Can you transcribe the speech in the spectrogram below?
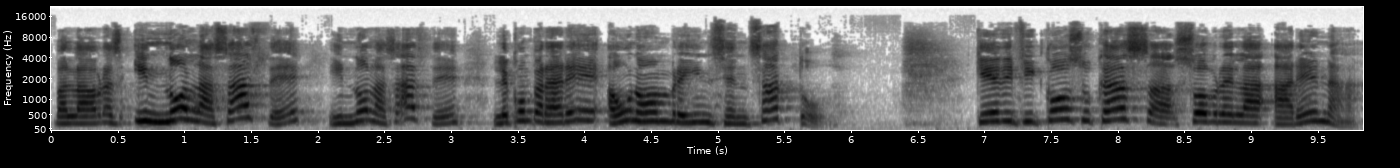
palabras y no las hace, y no las hace, le compararé a un hombre insensato que edificó su casa sobre la arena.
